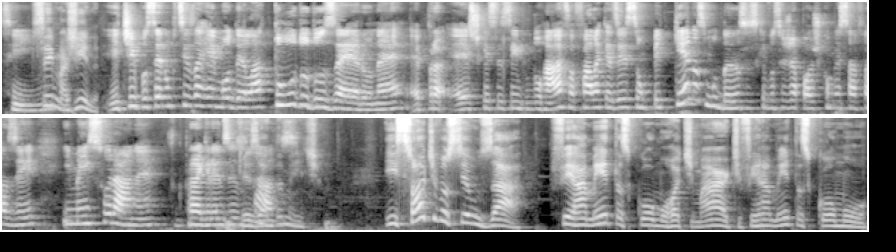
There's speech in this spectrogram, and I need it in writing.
Sim. Você imagina? E tipo, você não precisa remodelar tudo do zero, né? É pra, é, acho que esse exemplo do Rafa fala que às vezes são pequenas mudanças que você já pode começar a fazer e mensurar, né? Para grandes resultados. Exatamente. E só de você usar ferramentas como Hotmart, ferramentas como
